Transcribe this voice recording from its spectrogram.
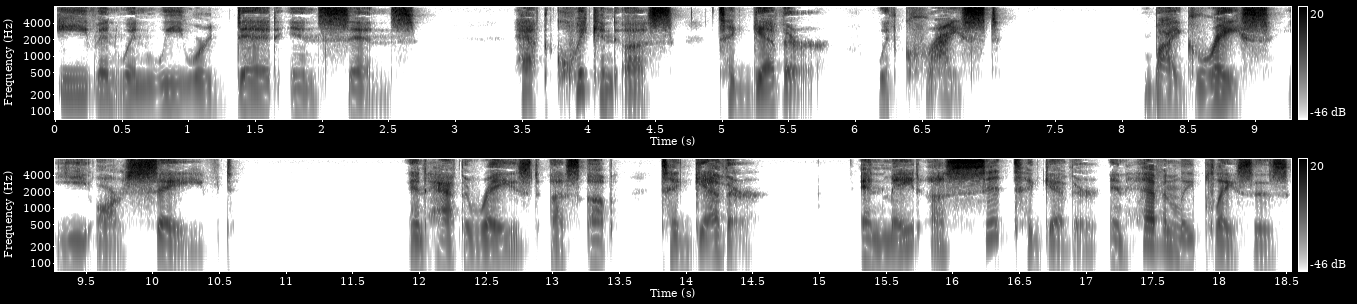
even when we were dead in sins, hath quickened us together with Christ. By grace ye are saved, and hath raised us up together, and made us sit together in heavenly places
